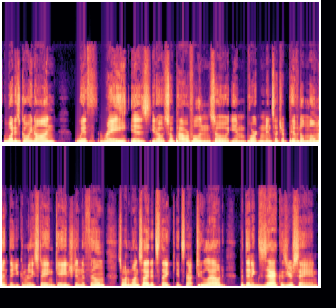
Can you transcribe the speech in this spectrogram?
what is going on with Rey is, you know, so powerful and so important in such a pivotal moment that you can really stay engaged in the film. So on one side, it's like it's not too loud, but then exactly as you're saying,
